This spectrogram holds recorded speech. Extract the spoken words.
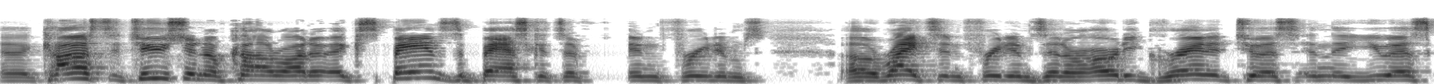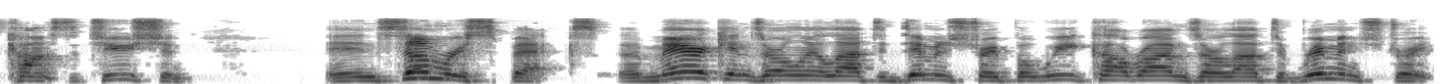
uh, Constitution of Colorado expands the baskets of and freedoms, uh, rights and freedoms that are already granted to us in the U.S. Constitution. In some respects, Americans are only allowed to demonstrate, but we Coloradans are allowed to remonstrate.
